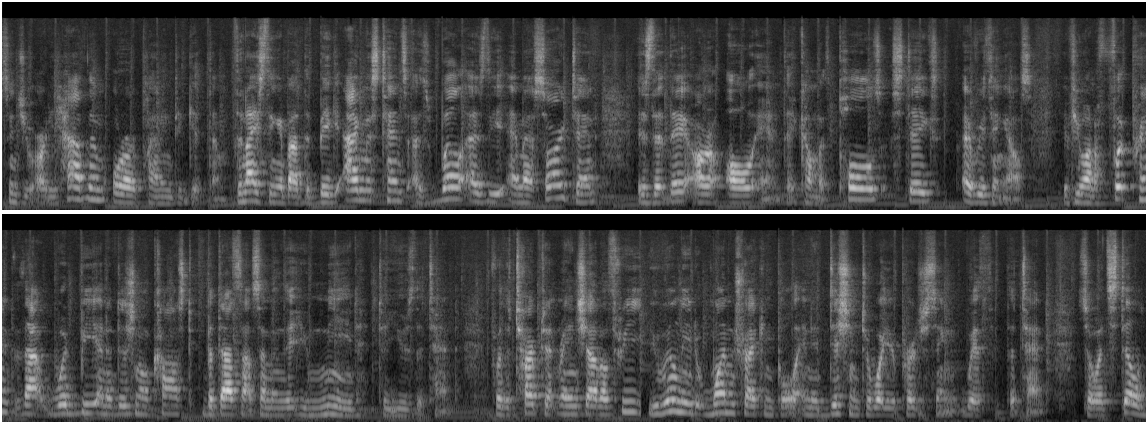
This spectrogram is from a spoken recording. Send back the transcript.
since you already have them or are planning to get them. The nice thing about the Big Agnes tents, as well as the MSR tent, is that they are all in. They come with poles, stakes, everything else. If you want a footprint, that would be an additional cost, but that's not something that you need to use the tent. For the Tarptent Rain Shadow 3, you will need one trekking pole in addition to what you're purchasing with the tent. So it's still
